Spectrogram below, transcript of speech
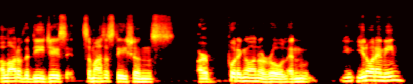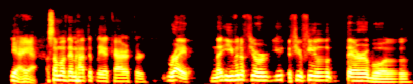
a lot of the DJs sa masa stations are putting on a role and you, you know what I mean? Yeah, yeah. Some of them have to play a character. Right. Na even if you're if you feel terrible,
